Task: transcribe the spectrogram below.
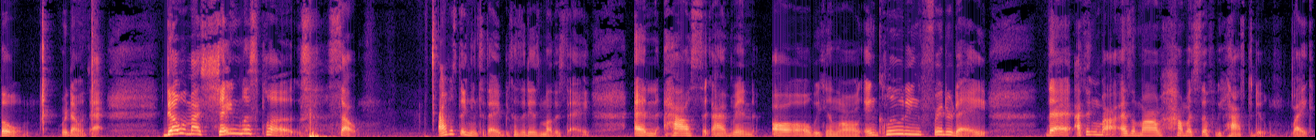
boom. We're done with that. Done with my shameless plugs. So, I was thinking today because it is Mother's Day and how sick I've been all weekend long, including Fritter Day, that I think about as a mom how much stuff we have to do. Like,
